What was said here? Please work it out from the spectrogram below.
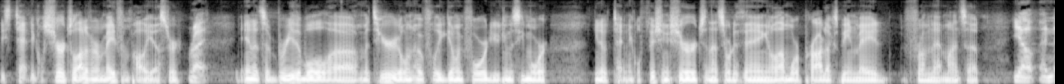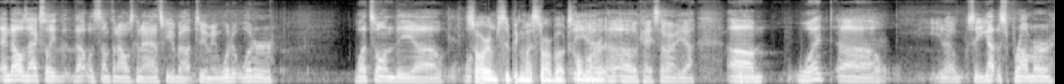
these technical shirts. A lot of them are made from polyester, Right. and it's a breathable uh, material. And hopefully, going forward, you're going to see more, you know, technical fishing shirts and that sort of thing, and a lot more products being made from that mindset. Yeah, and and that was actually that was something I was going to ask you about too. I mean, what what are what's on the uh, Sorry, I'm sipping my Starbucks. Hold on, right? uh, oh, okay. Sorry. Yeah. Um, what uh, you know? So you got the Sprummer.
